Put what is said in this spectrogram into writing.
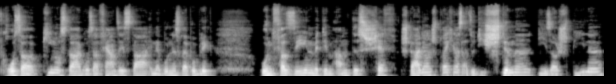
großer Kinostar, großer Fernsehstar in der Bundesrepublik und versehen mit dem Amt des Chef-Stadionsprechers, also die Stimme dieser Spiele.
